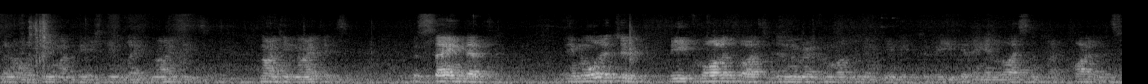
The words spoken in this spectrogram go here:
when I was doing my PhD in late 90s, 1990s, was saying that in order to be qualified to do numerical modeling, you need to be getting a license like pilots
